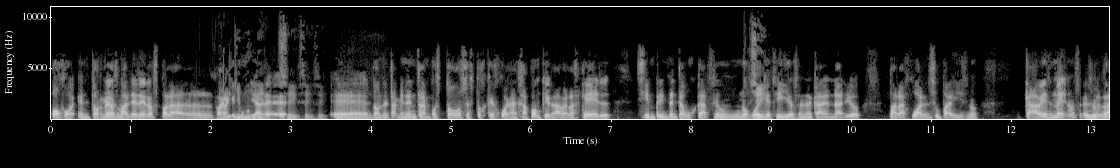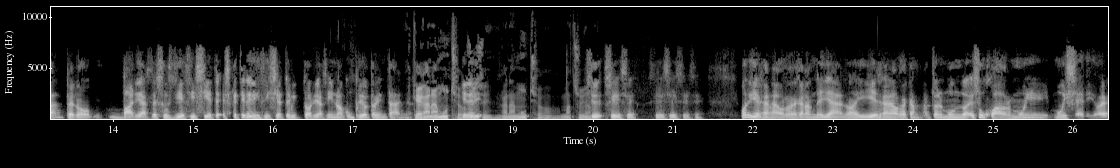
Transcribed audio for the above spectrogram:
ojo, en torneos valederos para el ranking, Ranking mundial, mundial. ¿eh? Sí, sí, sí. Eh, donde también entran pues todos estos que juegan en Japón, que la verdad es que él siempre intenta buscarse un- unos huequecillos en el calendario para jugar en su país, ¿no? Cada vez menos, es verdad, pero varias de sus 17, es que tiene 17 victorias y no ha cumplido 30 años. Que gana mucho, Tiene- sí, sí. Gana mucho Matsuyama. Sí, sí, sí, sí, sí, sí. Bueno, y es ganador de grande ya, ¿no? Y es ganador de campeonato del mundo. Es un jugador muy, muy serio, ¿eh?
